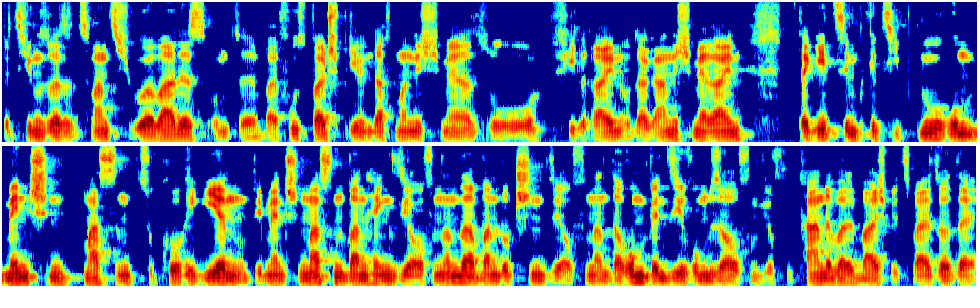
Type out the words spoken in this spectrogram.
beziehungsweise 20 Uhr war das. Und äh, bei Fußballspielen darf man nicht mehr so viel rein oder gar nicht mehr rein. Da geht es im Prinzip nur um Menschenmassen zu korrigieren. Und die Menschenmassen, wann hängen sie aufeinander, wann lutschen sie aufeinander rum, wenn sie rumsaufen, wie auf dem Karneval beispielsweise oder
